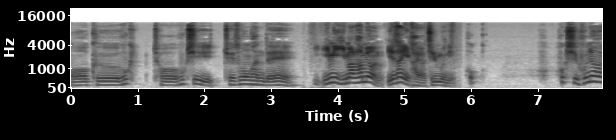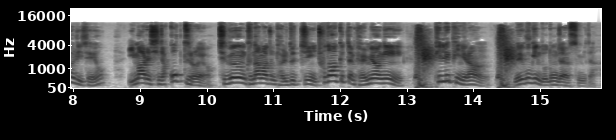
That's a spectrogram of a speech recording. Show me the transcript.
어, 그, 혹, 저 혹시 죄송한데 이- 이미 이 말 하면 예상이 가요, 질문이. 혹, 혹시 혼혈이세요? 이 말을 진짜 꼭 들어요. 지금 그나마 좀 덜 듣지 초등학교 땐 별명이 필리핀이랑 외국인 노동자였습니다.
